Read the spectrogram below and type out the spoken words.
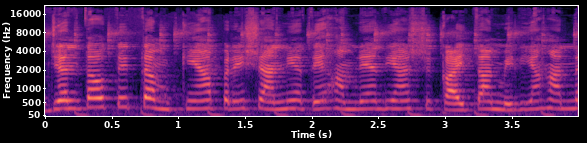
ਜਨਤਾ ਉੱਤੇ ਧਮਕੀਆਂ, ਪਰੇਸ਼ਾਨੀਆਂ ਅਤੇ ਹਮਲਿਆਂ ਦੀਆਂ ਸ਼ਿਕਾਇਤਾਂ ਮਿਲੀਆਂ ਹਨ।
